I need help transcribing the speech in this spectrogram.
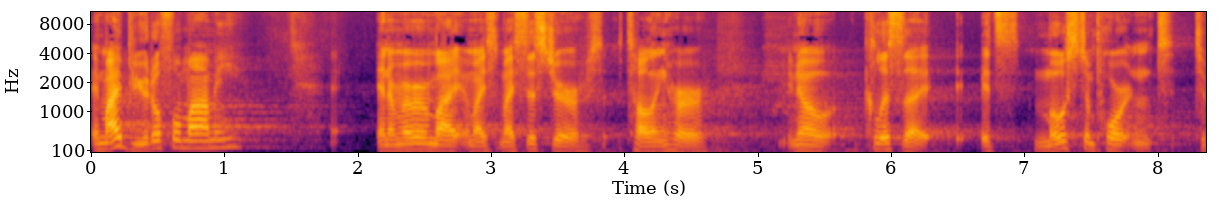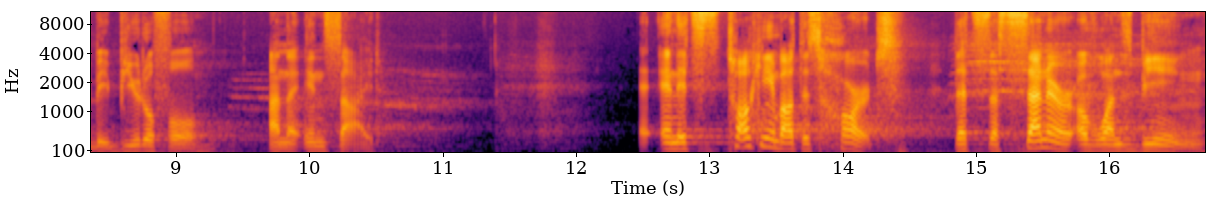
Am I beautiful, mommy? And I remember my, my, my sister telling her, You know, Calissa, it's most important to be beautiful on the inside. And it's talking about this heart that's the center of one's being,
